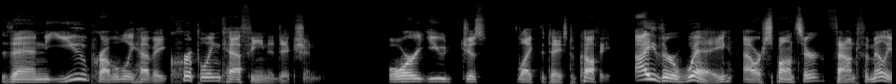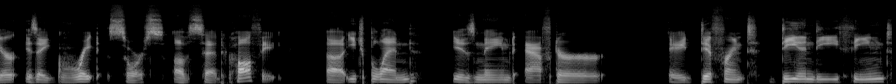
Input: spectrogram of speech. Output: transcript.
then you probably have a crippling caffeine addiction. Or you just like the taste of coffee. Either way, our sponsor, Found Familiar, is a great source of said coffee. Uh, each blend is named after a different D&D themed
